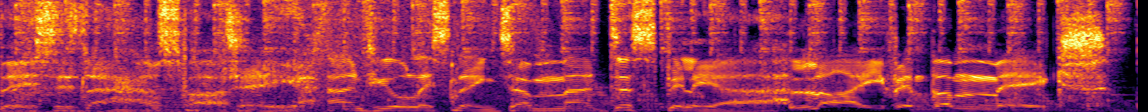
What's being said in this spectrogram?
This is the house party, and you're listening to Matt Despilia live in the mix.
